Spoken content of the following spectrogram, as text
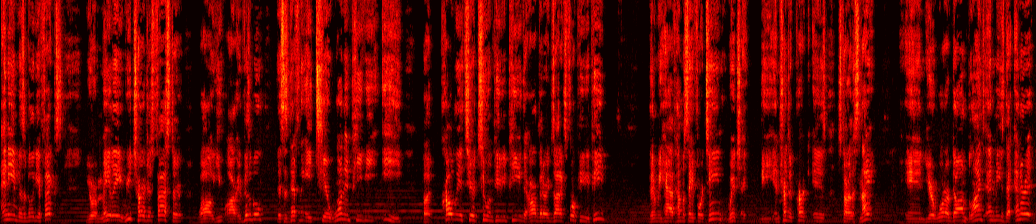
any invisibility effects. Your melee recharges faster while you are invisible. This is definitely a tier 1 in PvE, but probably a tier 2 in PvP. There are better exotics for PvP. Then we have Helm of Saint-14, which the intrinsic perk is Starless Night, and your Ward of Dawn blinds enemies that enter it,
